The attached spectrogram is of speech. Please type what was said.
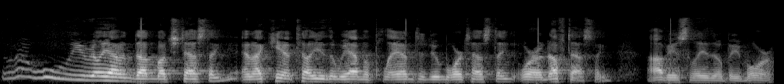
we really haven't done much testing, and I can't tell you that we have a plan to do more testing or enough testing. Obviously, there'll be more.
